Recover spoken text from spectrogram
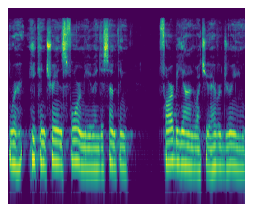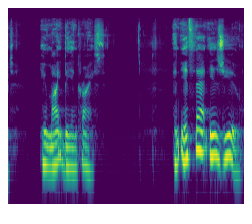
where He can transform you into something far beyond what you ever dreamed you might be in Christ. And if that is you,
